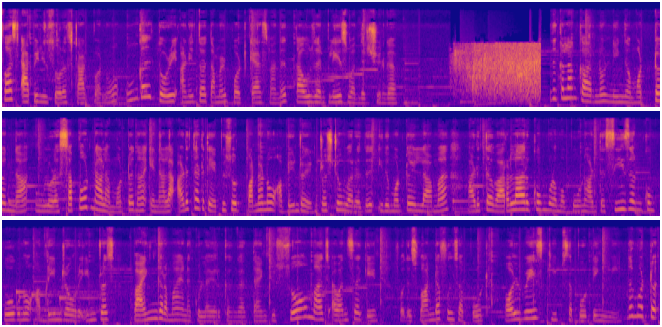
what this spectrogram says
ஃபர்ஸ்ட் ஹாப்பி நியூஸோட ஸ்டார்ட் பண்ணுவோம். உங்கள் தோழி அனிதா தமிழ் பாட்காஸ்ட் வந்து தௌசண்ட் ப்ளேஸ் வந்துருச்சுங்க. இதுக்கெல்லாம் காரணம் நீங்கள் மட்டும்தான். உங்களோட சப்போர்ட்னால மட்டும்தான் என்னால் அடுத்தடுத்த எபிசோட் பண்ணணும் அப்படின்ற இன்ட்ரெஸ்ட்டும் வருது. இது மட்டும் இல்லாமல் அடுத்த வரலாறுக்கும் நம்ம போகணும் அடுத்த சீசனுக்கும் போகணும் அப்படின்ற ஒரு இன்ட்ரெஸ்ட் பயங்கரமாக எனக்குள்ளே இருக்குங்க. Thank you so much once again for this wonderful support always keep supporting me இது மட்டும்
